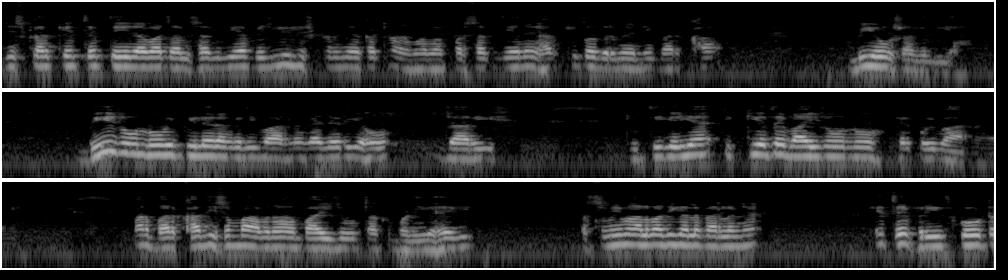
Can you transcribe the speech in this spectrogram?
ਜਿਸ ਕਰਕੇ ਇੱਥੇ ਤੇਜ਼ ਹਵਾ ਚੱਲ ਸਕਦੀ ਹੈ, ਬਿਜਲੀ ਲਿਸ਼ਕਣ ਦੀਆਂ ਘਟਨਾਵਾਂ ਵਾਪਰ ਸਕਦੀਆਂ ਨੇ, ਹਲਕੀ ਤੋਂ ਦਰਮਿਆਨੀ ਵਰਖਾ ਵੀ ਹੋ ਸਕਦੀ ਹੈ 20 ਜੂਨ ਨੂੰ ਵੀ ਪੀਲੇ ਰੰਗ ਦੀ ਵਾਰਨਿੰਗ ਹੈ ਜਿਹੜੀ ਉਹ ਜਾਰੀ ਕੀਤੀ ਗਈ ਹੈ 21 ਅਤੇ 22 ਜੂਨ ਨੂੰ ਫਿਰ ਕੋਈ ਵਾਰਨਿੰਗ ਨਹੀਂ। ਪਰ ਵਰਖਾ ਦੀ ਸੰਭਾਵਨਾ 22 ਜੂਨ ਤੱਕ ਬਣੀ ਰਹੇਗੀ। ਪੱਛਮੀ ਮਾਲਵਾ ਦੀ ਗੱਲ ਕਰ ਲੈਂਦੇ ਹਾਂ ਇੱਥੇ ਫਰੀਦਕੋਟ,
